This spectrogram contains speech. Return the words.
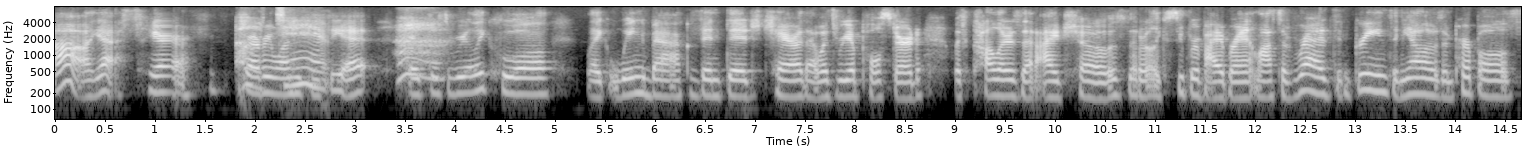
Ah, yes, here for Oh, everyone who can see it. It's this really cool, like wingback vintage chair that was reupholstered with colors that I chose that are like super vibrant, lots of reds and greens and yellows and purples.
